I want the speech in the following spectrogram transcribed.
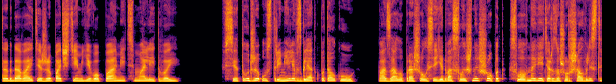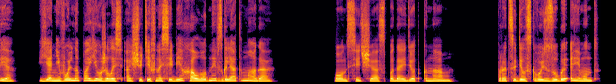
Так давайте же почтим его память молитвой. Все тут же устремили взгляд к потолку, по залу прошелся едва слышный шепот, словно ветер зашуршал в листве. Я невольно поежилась, ощутив на себе холодный взгляд мага. «Он сейчас подойдет к нам», — процедил сквозь зубы Эймунд.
